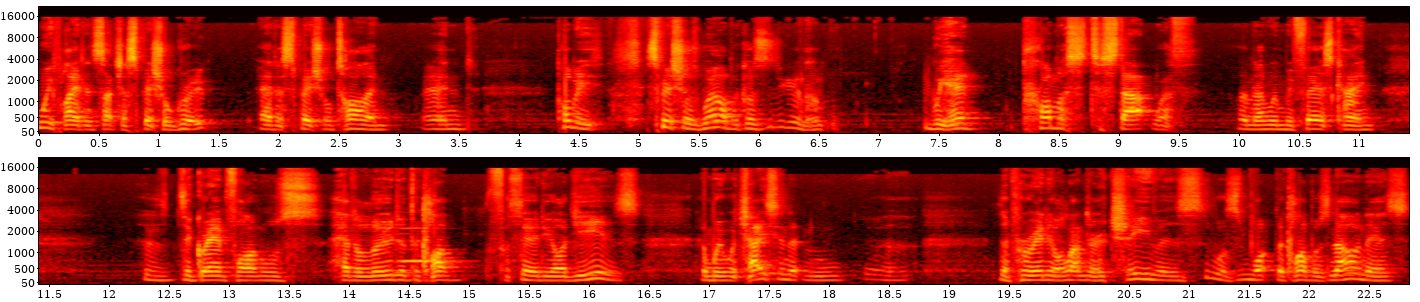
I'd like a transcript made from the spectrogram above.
we played in such a special group at a special time, and probably special as well because you know we had promised to start with. I know when we first came, the grand finals had eluded the club for thirty odd years, and we were chasing it and. Uh, the perennial underachievers was what the club was known as.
